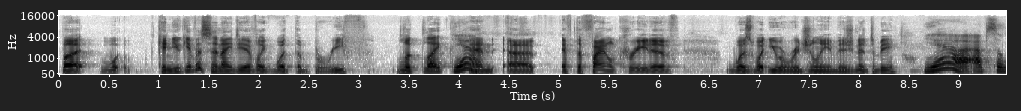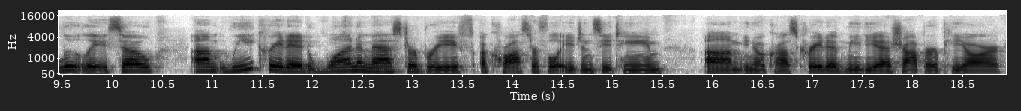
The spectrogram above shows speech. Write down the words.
But w- can you give us an idea of like what the brief looked like? Yeah, and uh, if the final creative was what you originally envisioned it to be? Yeah, absolutely. So um, we created one master brief across our full agency team, um, you know, across creative, media, shopper, PR,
